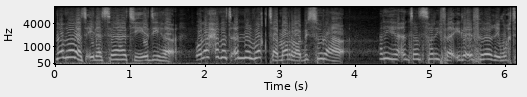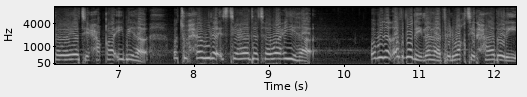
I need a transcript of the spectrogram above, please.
نظرت إلى ساعة يدها ولاحظت أن الوقت مر بسرعة. عليها أن تنصرف إلى إفراغ محتويات حقائبها وتحاول استعادة وعيها. ومن الأفضل لها في الوقت الحاضر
